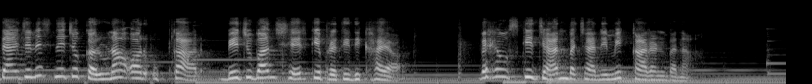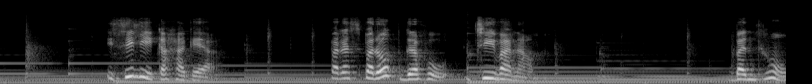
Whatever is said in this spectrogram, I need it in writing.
डायजेनिस ने जो करुणा और उपकार बेजुबान शेर के प्रति दिखाया, वह उसकी जान बचाने में कारण बना। इसीलिए कहा गया, परस्परोपग्रहो जीवा नाम बंधुओं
